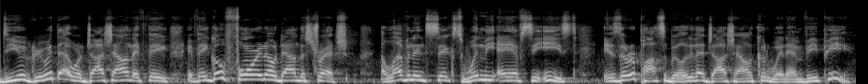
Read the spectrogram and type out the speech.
Do you agree with that? Where Josh Allen, if they if they go 4 and 0 down the stretch, 11 and 6, win the AFC East, is there a possibility that Josh Allen could win MVP?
